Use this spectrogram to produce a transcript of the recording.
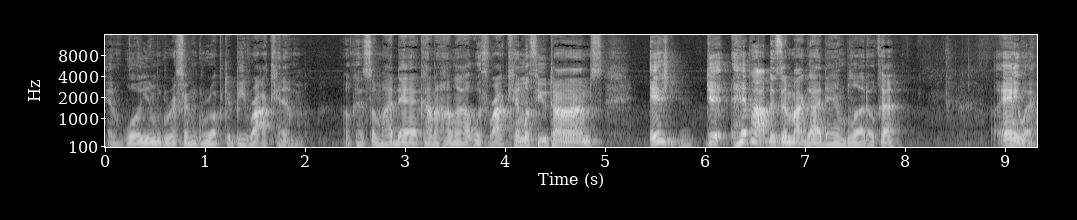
And William Griffin grew up to be Rakim. Okay, so my dad kind of hung out with Rakim a few times, hip hop is in my goddamn blood. Okay. Anyway,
